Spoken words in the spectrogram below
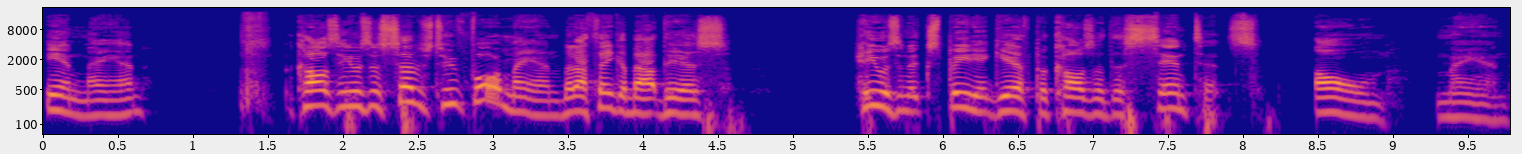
in man, because he was a substitute for man. But I think about this he was an expedient gift because of the sentence on man.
